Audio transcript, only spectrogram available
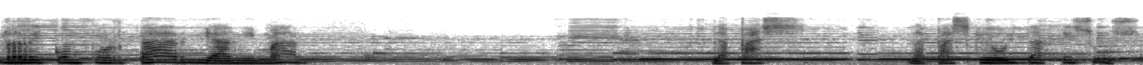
reconfortar y a animar. La paz, la paz que hoy da Jesús,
